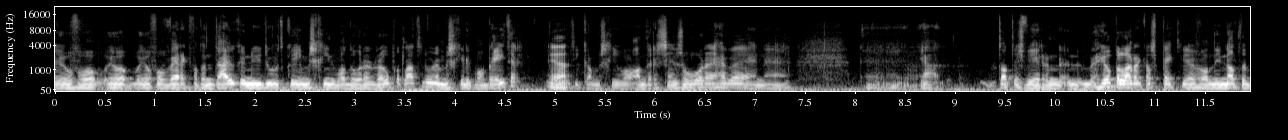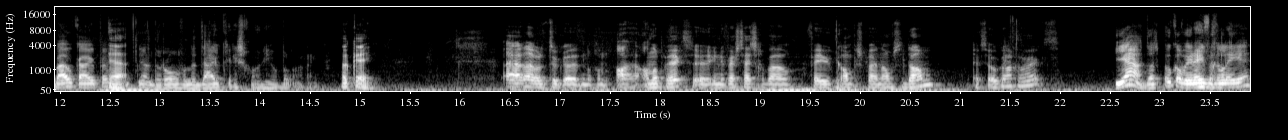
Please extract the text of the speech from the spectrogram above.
heel, veel, heel, heel, veel werk wat een duiker nu doet, kun je misschien wel door een robot laten doen. En misschien ook wel beter. Ja. Want die kan misschien wel andere sensoren hebben. En ja, dat is weer een, een, heel belangrijk aspect weer van die natte bouwkuipen. Ja. de rol van de duiker is gewoon heel belangrijk. Oké. Dan hebben we natuurlijk uh, nog een ander project, uh, Universiteitsgebouw VU Campusplein Amsterdam. Heeft u ook aan gewerkt? Ja, dat is ook alweer even geleden.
